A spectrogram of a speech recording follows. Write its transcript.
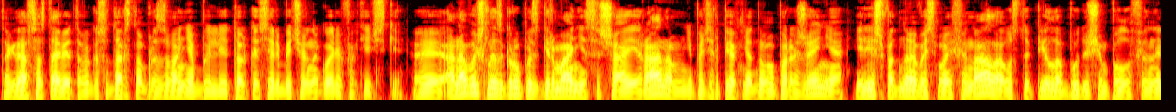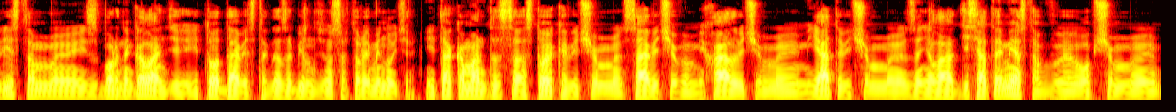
тогда в составе этого государственного образования были только Сербия и Черногория фактически, э, она вышла из группы с Германией, США и Ираном, не потерпев ни одного поражения, и лишь в 1-8 финала уступила будущим полуфиналистам э, из сборной Голландии. И то Давидс тогда забил на 92-й минуте. И та команда со Стойковичем, Савичевым, Михайловичем, Ивановичем э, Миятовичем э, заняла десятое место в общем э,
